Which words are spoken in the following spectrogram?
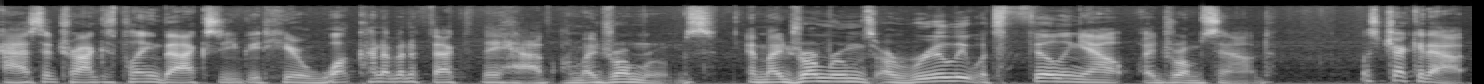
as the track is playing back so you could hear what kind of an effect they have on my drum rooms. And my drum rooms are really what's filling out my drum sound. Let's check it out.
